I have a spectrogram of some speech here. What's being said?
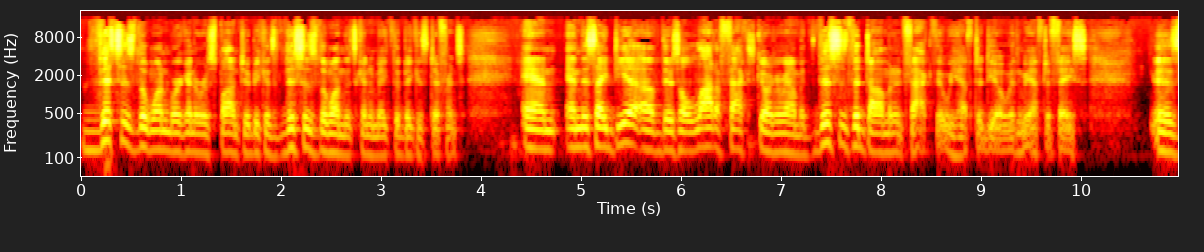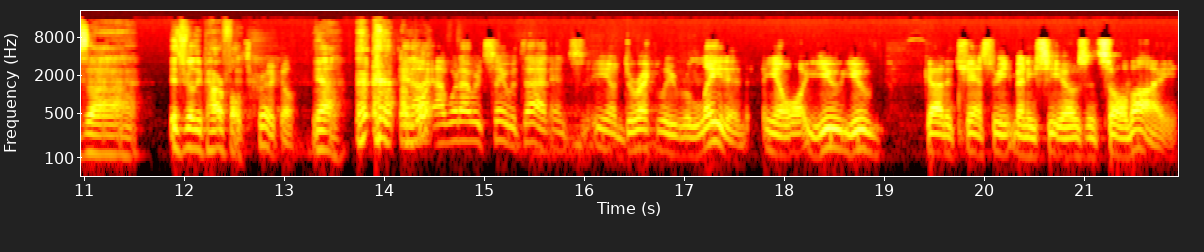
This is the one we're going to respond to because this is the one that's going to make the biggest difference. And and this idea of there's a lot of facts going around but this is the dominant fact that we have to deal with and we have to face is uh, is really powerful. It's critical. Yeah. and I, I, what I would say with that, and it's you know directly related. You know, you you've got a chance to meet many CEOs, and so have I.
